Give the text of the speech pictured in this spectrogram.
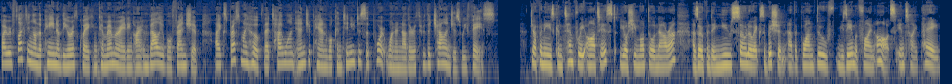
By reflecting on the pain of the earthquake and commemorating our invaluable friendship, I express my hope that Taiwan and Japan will continue to support one another through the challenges we face. Japanese contemporary artist Yoshitomo Nara has opened a new solo exhibition at the Kuandu Museum of Fine Arts in Taipei.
